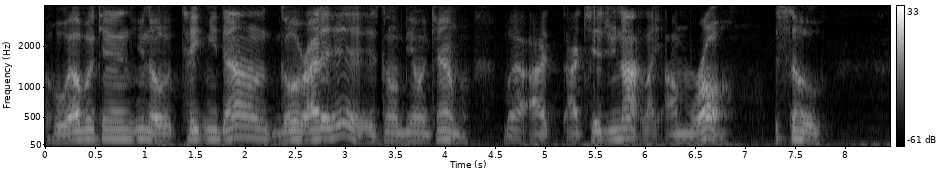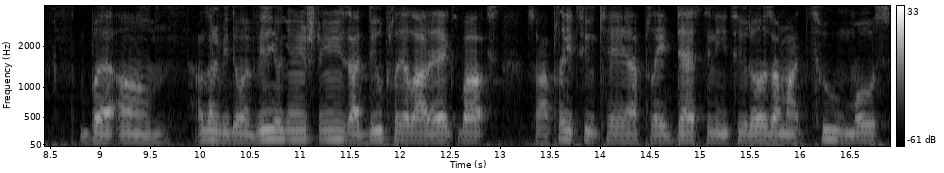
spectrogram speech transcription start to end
whoever can you know take me down, go right ahead. It's gonna be on camera. But I I kid you not, like I'm raw. So, but um, I'm gonna be doing video game streams. I do play a lot of Xbox. So I play 2K, I play Destiny 2. Those are my two most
